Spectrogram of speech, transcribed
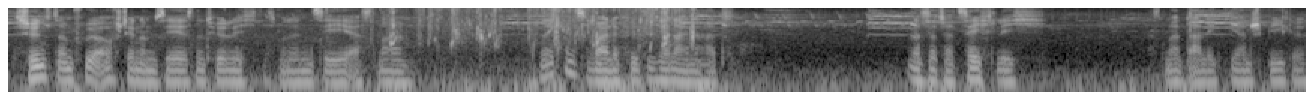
Das Schönste am Frühaufstehen am See ist natürlich, dass man den See erstmal eine ganze Weile für sich alleine hat. Dass er tatsächlich erstmal da liegt wie ein Spiegel.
